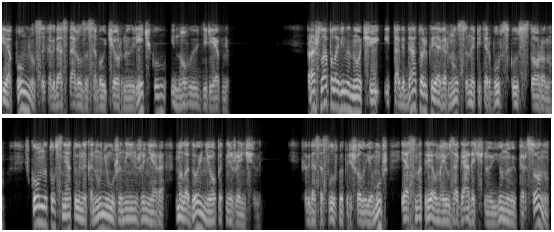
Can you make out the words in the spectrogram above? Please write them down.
и опомнился, когда оставил за собой черную речку и новую деревню. Прошла половина ночи, и тогда только я вернулся на петербургскую сторону, в комнату, снятую накануне у жены инженера, молодой неопытной женщины. Когда со службы пришел ее муж и осмотрел мою загадочную юную персону,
